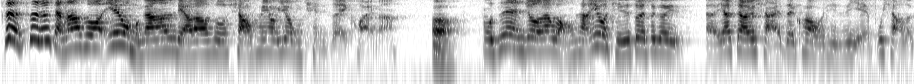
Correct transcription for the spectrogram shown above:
这这就讲到说，因为我们刚刚聊到说小朋友用钱这一块嘛，嗯，我之前就有在网络上，因为我其实对这个呃要教育小孩这块，我其实也不晓得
